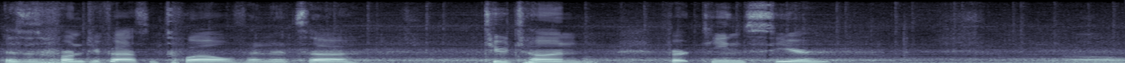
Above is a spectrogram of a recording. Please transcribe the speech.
This is from 2012, and it's a two-ton 13 SEER. Um,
